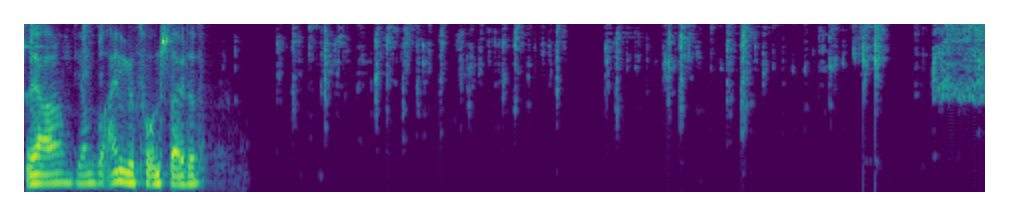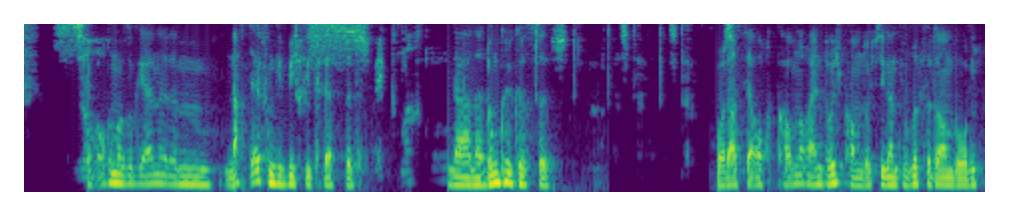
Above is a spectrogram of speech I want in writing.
Ja, die haben so einiges verunstaltet. So. Ich habe auch immer so gerne im Nachtelfengebiet gequestet. Wegmachen. Da an der Dunkelküste. Das da, das ist ja auch kaum noch ein Durchkommen durch die ganzen Risse da am Boden.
